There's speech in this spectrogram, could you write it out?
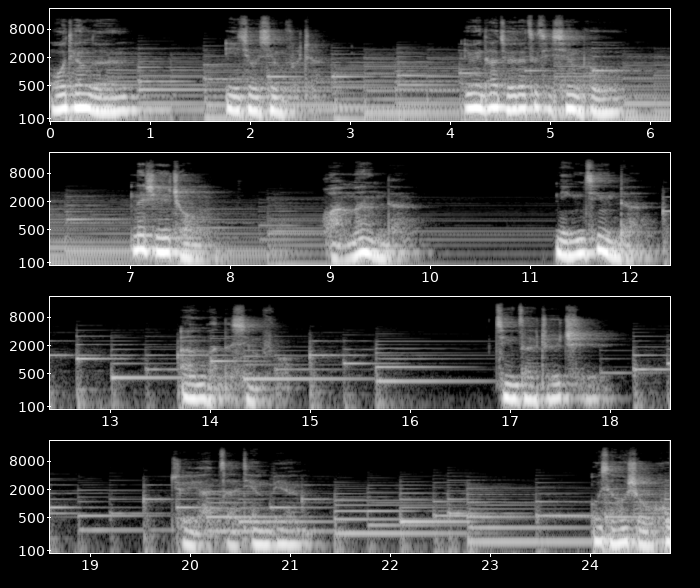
摩天轮依旧幸福着，因为他觉得自己幸福，那是一种缓慢的、宁静的、安稳的幸福。近在咫尺，却远在天边。我想要守护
